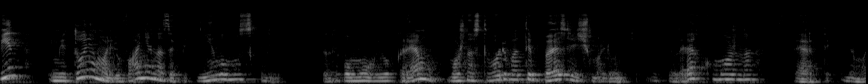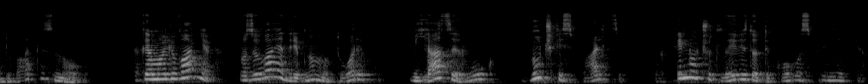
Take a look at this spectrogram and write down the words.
Він імітує малювання на запітнілому склі. За допомогою крему можна створювати безліч малюнків, які легко можна стерти і намалювати знову. Таке малювання розвиває дрібну моторику, м'язи рук, гнучкість пальців, тактильну чутливість дотикового сприйняття,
